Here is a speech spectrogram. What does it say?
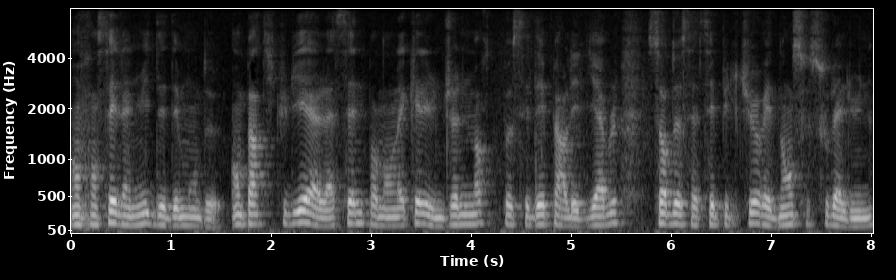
en français La Nuit des démons 2, en particulier à la scène pendant laquelle une jeune morte possédée par les diables sort de sa sépulture et danse sous la lune,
